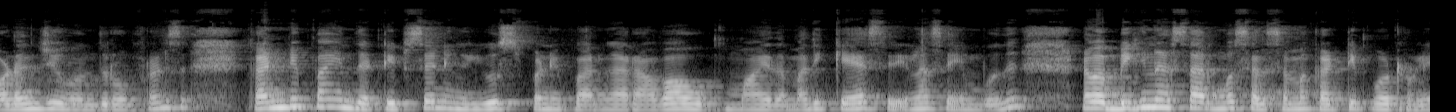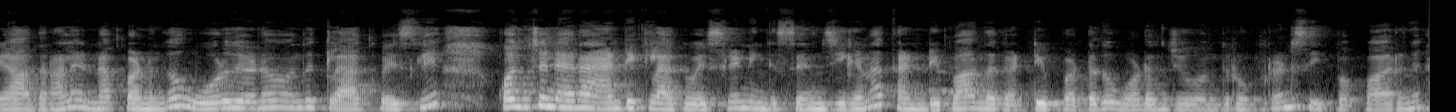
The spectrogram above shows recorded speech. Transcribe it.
உடஞ்சி வந்துடும் ஃப்ரெண்ட்ஸ் கண்டிப்பாக இந்த டிப்ஸை நீங்கள் யூஸ் பண்ணி பாருங்கள் ரவா உப்புமா இதை மாதிரி கேசரிலாம் செய்யும்போது நம்ம பிகினர்ஸாக இருக்கும்போது சில சமயம் கட்டி போட்டுரும் இல்லையா அதனால் என்ன பண்ணுங்கள் ஒரு தடவை வந்து கிளாக் வைஸ்லேயும் கொஞ்சம் நேரம் ஆன்டி கிளாக் வைஸ்லேயும் நீங்கள் செஞ்சீங்கன்னா கண்டிப்பாக அந்த கட்டிப்பட்டது உடஞ்சி வந்துடும் ஃப்ரெண்ட்ஸ் இப்போ பாருங்கள்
